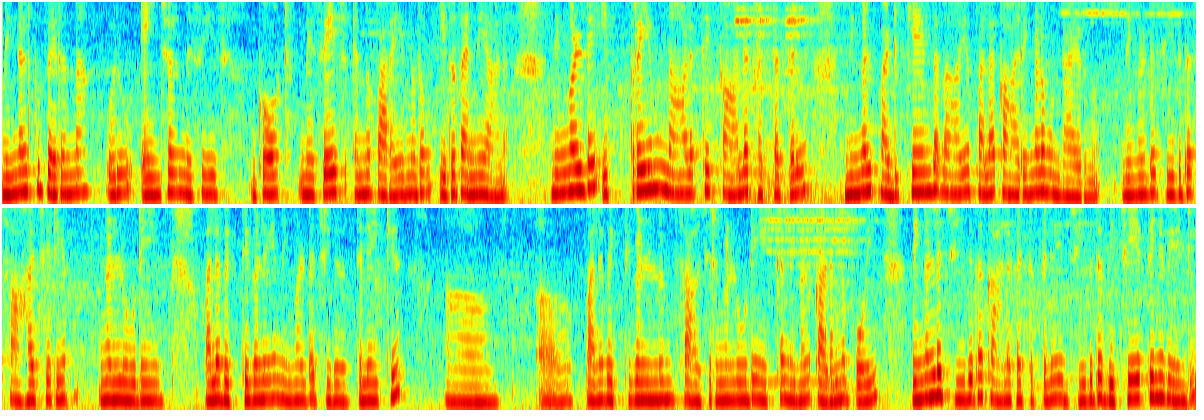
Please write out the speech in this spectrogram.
നിങ്ങൾക്ക് വരുന്ന ഒരു ഏഞ്ചൽ മെസ്സേജ് ഗോഡ് മെസ്സേജ് എന്ന് പറയുന്നതും ഇതുതന്നെയാണ് നിങ്ങളുടെ ഇത്രയും നാളത്തെ കാലഘട്ടത്തിൽ നിങ്ങൾ പഠിക്കേണ്ടതായ പല കാര്യങ്ങളും ഉണ്ടായിരുന്നു. നിങ്ങളുടെ ജീവിത സാഹചര്യങ്ങളിലൂടെയും പല വ്യക്തികളെയും നിങ്ങളുടെ ജീവിതത്തിലേക്ക് പല വ്യക്തികളിലും സാഹചര്യങ്ങളിലൂടെയൊക്കെ നിങ്ങൾ കടന്നുപോയി. നിങ്ങളുടെ ജീവിത കാലഘട്ടത്തിലെ ജീവിത വിജയത്തിന് വേണ്ടി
